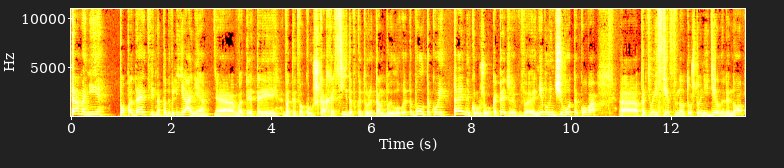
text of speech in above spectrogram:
Там они попадает, видно, под влияние э, вот, этой, вот этого кружка хасидов, который там был. Это был такой тайный кружок. Опять же, не было ничего такого э, противоестественного, то, что они делали. Но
